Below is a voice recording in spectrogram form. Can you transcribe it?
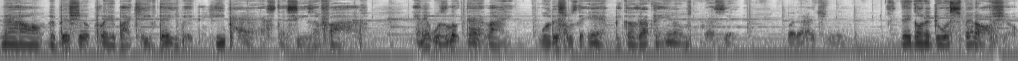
Now, the bishop, played by Keith David, he passed in season five. And it was looked at like, well, this was the end because after him, that's it. But actually, they're going to do a spinoff show.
